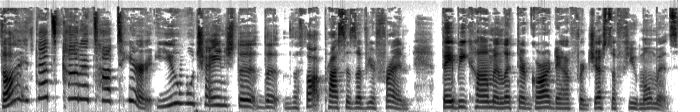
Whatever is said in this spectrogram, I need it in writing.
though that's kind of top tier you will change the, the the thought process of your friend they become and let their guard down for just a few moments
